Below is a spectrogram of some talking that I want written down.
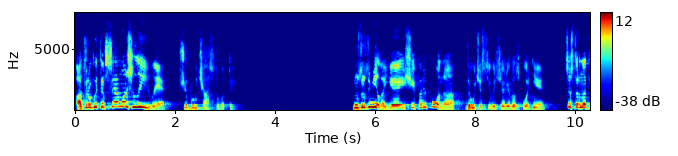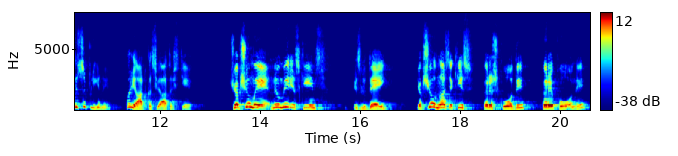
а зробити все можливе, щоб участвувати. Ну, зрозуміло, є ще й перепона для участі в вечері Господній. Це сторона дисципліни, порядка, святості. Що якщо ми не в мирі з кимсь із людей, якщо в нас якісь перешкоди, перепони,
